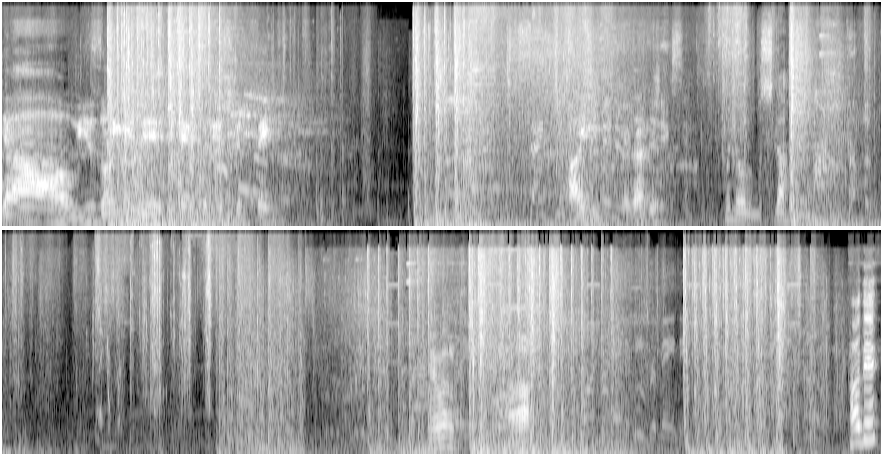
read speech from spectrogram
Ya 117 Chamber 145. Ay neler diyorsun? Bu ne oğlum silah mı? Devam. Aa, Hadi.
